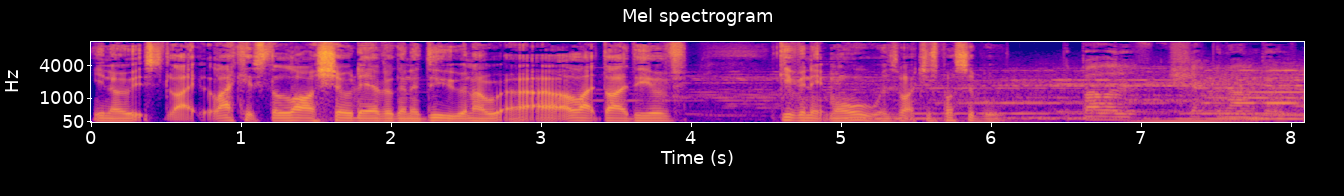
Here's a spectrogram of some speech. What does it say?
You know, it's like like it's the last show they're ever going to do, and I, I I like the idea of giving it all as much as possible. The Ballad of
